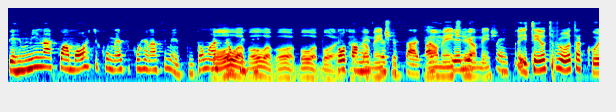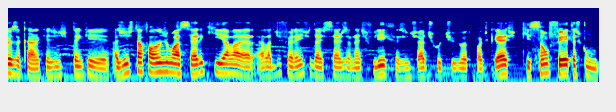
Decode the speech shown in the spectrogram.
termina com a morte e começa com o renascimento. Então, não acho que é um Boa, boa, boa, boa, boa. totalmente Realmente, necessário. Realmente, é realmente. sequência. E tem outra, outra coisa, cara, que a gente tem que. A gente tá falando de uma série que ela, ela é diferente das séries da Netflix, a gente já discutiu em outro podcast, que são feitas com,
